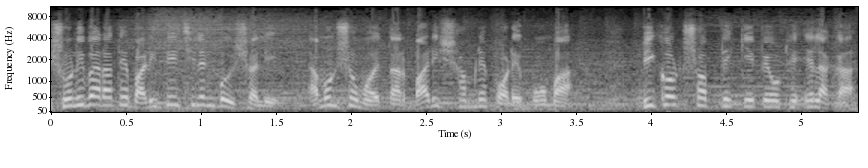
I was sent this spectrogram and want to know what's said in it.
শনিবার রাতে বাড়িতেই ছিলেন বৈশালী এমন সময় তার বাড়ির সামনে পড়ে বোমা। বিকট শব্দে কেঁপে ওঠে এলাকা।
